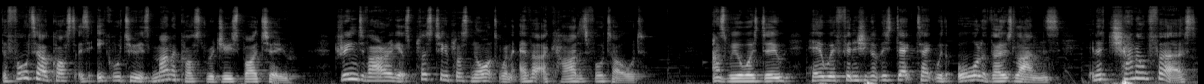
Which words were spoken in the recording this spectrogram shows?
The Foretell cost is equal to its mana cost reduced by 2. Dream Devourer gets plus 2 plus 0 whenever a card is foretold. As we always do, here we're finishing up this deck tech with all of those lands. In a channel first,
